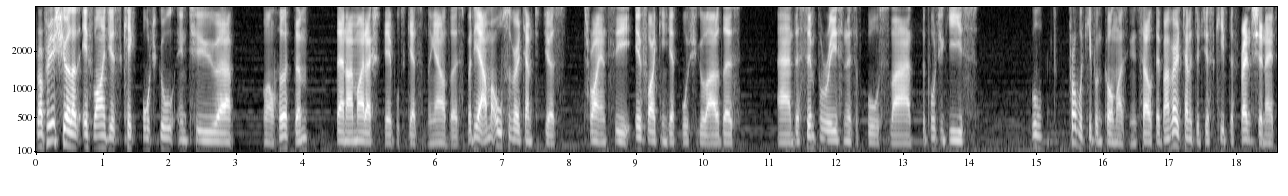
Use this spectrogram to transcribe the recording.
But I'm pretty sure that if I just kick Portugal into, uh, well, hurt them, then I might actually be able to get something out of this. But yeah, I'm also very tempted to just try and see if I can get Portugal out of this. And the simple reason is, of course, that the Portuguese will probably keep on colonizing in South but I'm very tempted to just keep the French in it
